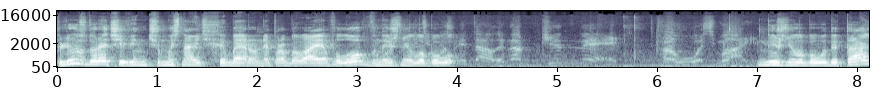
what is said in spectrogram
Плюс, до речі, він чомусь навіть химеру не пробиває в лоб, в нижню лобову. Нижню лобову деталь.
